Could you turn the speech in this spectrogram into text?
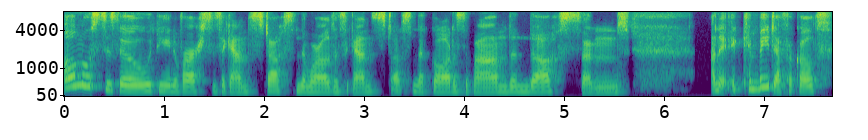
almost as though the universe is against us and the world is against us and that God has abandoned us. And and it, can be difficult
